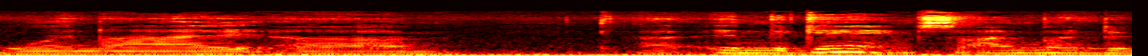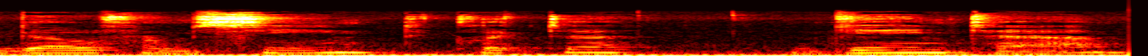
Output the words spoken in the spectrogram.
when I um, uh, in the game. So I'm going to go from scene to click to game tab,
